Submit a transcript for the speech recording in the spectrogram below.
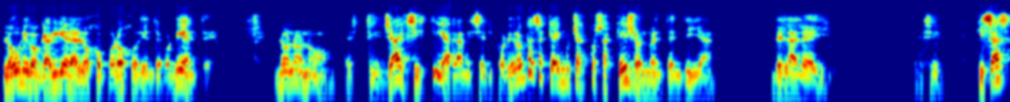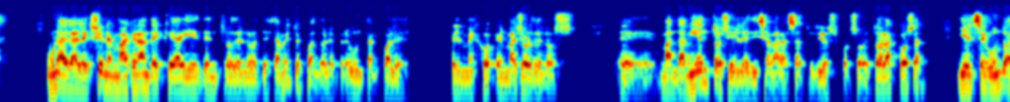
lo único que había era el ojo por ojo, diente por diente. No, no, no. ya existía la misericordia. Lo que pasa es que hay muchas cosas que ellos no entendían de la ley. Es decir, quizás una de las lecciones más grandes que hay dentro del Nuevo Testamento es cuando le preguntan cuál es el, mejor, el mayor de los eh, mandamientos y él le dice amarás a tu Dios por sobre todas las cosas y el segundo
